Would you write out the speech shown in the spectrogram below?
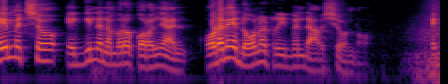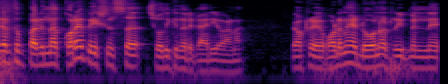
എ എച്ച് എഗ്ഗിന്റെ നമ്പറോ കുറഞ്ഞാൽ ഉടനെ ഡോണർ ട്രീറ്റ്മെന്റ് ആവശ്യമുണ്ടോ? എന്റെ അടുത്ത് വരുന്ന കുറേ പേഷ്യൻസ് ചോദിക്കുന്ന ഒരു കാര്യമാണ്. ഡോക്ടറെ ഉടനെ ഡോണർ ട്രീറ്റ്മെന്റിന്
